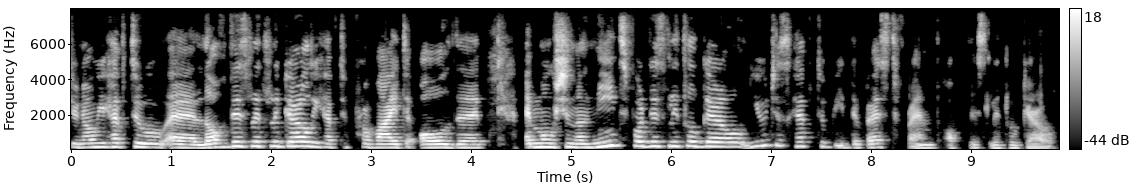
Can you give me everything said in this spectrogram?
You know, you have to uh, love this little girl. You have to provide all the emotional needs for this little girl. You just have to be the best friend of this little girl.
